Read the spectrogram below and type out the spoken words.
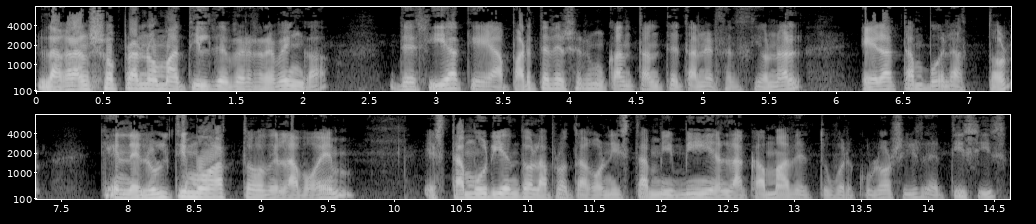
la gran soprano Matilde Berrevenga decía que aparte de ser un cantante tan excepcional, era tan buen actor que en el último acto de la Bohème está muriendo la protagonista Mimi en la cama de tuberculosis, de tisis,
